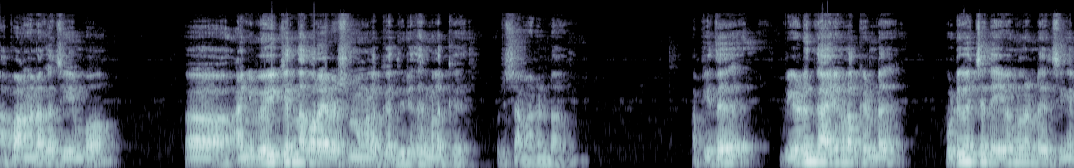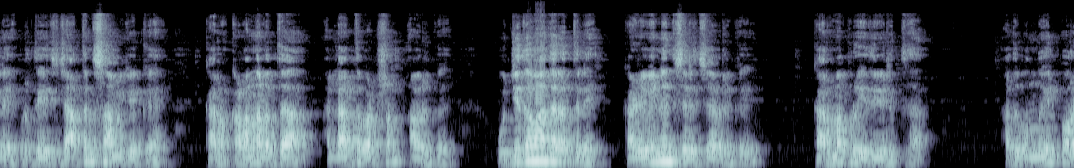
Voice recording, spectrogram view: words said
അപ്പൊ അങ്ങനൊക്കെ ചെയ്യുമ്പോൾ അനുഭവിക്കുന്ന കുറെ വിഷമങ്ങളൊക്കെ ദുരിതങ്ങളൊക്കെ ഒരു ശമനം ഉണ്ടാകും അപ്പൊ ഇത് വീടും കാര്യങ്ങളൊക്കെ ഉണ്ട്. കുടിവെച്ച ദൈവങ്ങളുണ്ട് വെച്ചെങ്കിൽ പ്രത്യേകിച്ച് ചാത്തൻ സ്വാമിക്കൊക്കെ കളം നടത്തുക അല്ലാത്ത പക്ഷം അവർക്ക് ഉചിതമായ തരത്തിൽ കഴിവിനനുസരിച്ച് അവർക്ക് കർമ്മപ്രീതി വരുത്തുക. അത് ഒന്നുകിൽ പുറ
